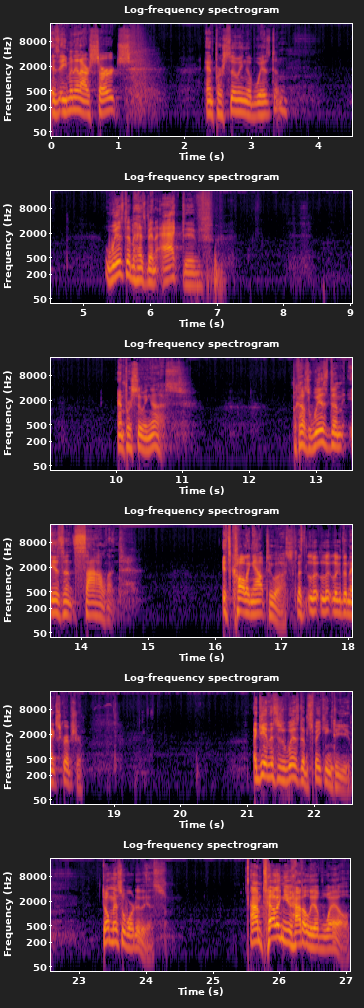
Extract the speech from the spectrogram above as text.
Is even in our search and pursuing of wisdom, wisdom has been active and pursuing us. Because wisdom isn't silent. It's calling out to us. Let's look, look, look at the next scripture. Again, this is wisdom speaking to you. Don't miss a word of this. I'm telling you how to live well.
